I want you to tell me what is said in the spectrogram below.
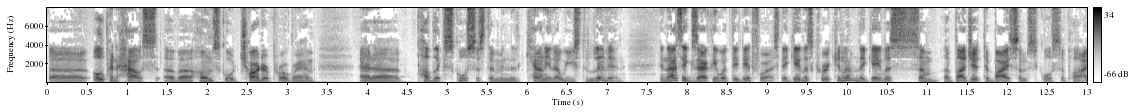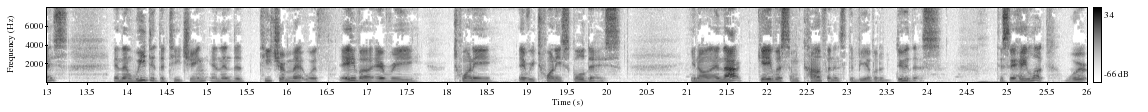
a open house of a homeschool charter program at a public school system in the county that we used to live in. And that's exactly what they did for us. They gave us curriculum. They gave us some a budget to buy some school supplies. And then we did the teaching. And then the teacher met with ava every 20 every 20 school days. You know and that gave us some confidence to be able to do this. To say hey look we're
